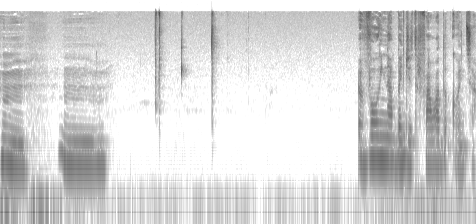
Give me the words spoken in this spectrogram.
hmm, hmm, wojna będzie trwała do końca.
